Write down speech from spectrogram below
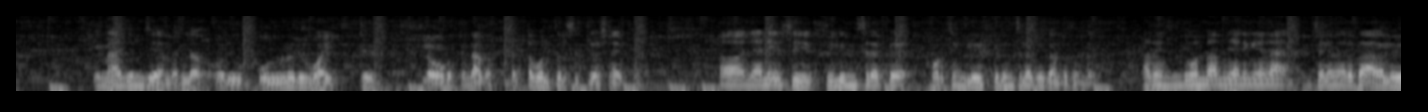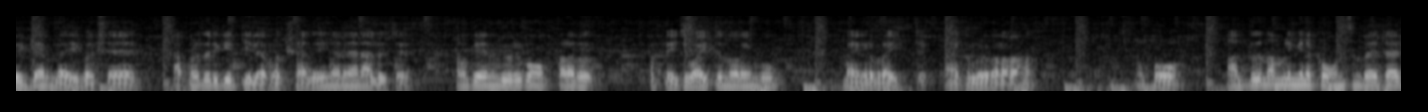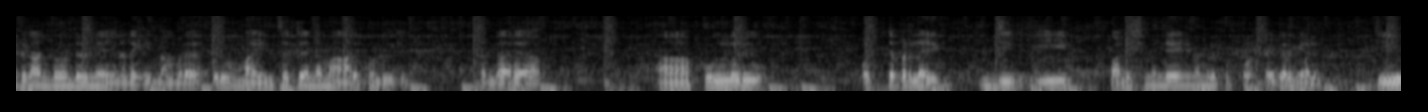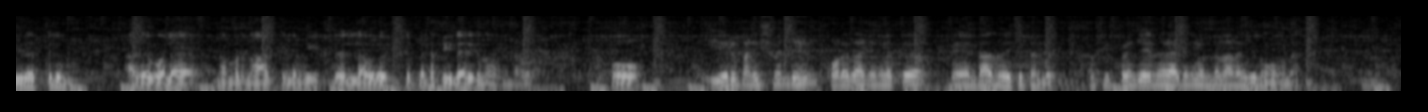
ഇമാജിൻ ചെയ്യാൻ പറ്റില്ല. ഒരു ഫുള്ളൊരു വൈറ്റ് ലോകത്തിന്റെ അകത്തട്ട പോലത്തെ ഒരു സിറ്റുവേഷൻ ആയിപ്പോയി ഞാൻ ഈ ഫിലിംസിലൊക്കെ കുറച്ച് ഇംഗ്ലീഷ് ഫിലിംസിലൊക്കെ കണ്ടിട്ടുണ്ട്. അതെന്തുകൊണ്ടാണെന്ന് ഞാനിങ്ങനെ ചില നേരത്ത് ആലോചിക്കാറുണ്ടായി പക്ഷേ അപ്പോഴത്തൊരു കിട്ടിയില്ല. പക്ഷേ അത് കഴിഞ്ഞാണ് ഞാൻ ആലോചിച്ചത് നമുക്ക് ഏതെങ്കിലും ഒരു കളറ് പ്രത്യേകിച്ച് വൈറ്റ് എന്ന് പറയുമ്പോൾ ഭയങ്കര ബ്രൈറ്റ് ആയിട്ടുള്ളൊരു കളറാണ്. അപ്പോൾ അത് നമ്മളിങ്ങനെ കോൺസെൻട്രേറ്റ് ആയിട്ട് കണ്ടുകൊണ്ടിരുന്ന് കഴിഞ്ഞിട്ടുണ്ടെങ്കിൽ നമ്മുടെ ഒരു മൈൻഡ് സെറ്റ് തന്നെ മാറിക്കൊണ്ടിരിക്കും. എന്താ പറയുക ഫുള്ളൊരു ഒറ്റപ്പെടലായിരിക്കും. ജീ ഈ പണിഷ്മെന്റ് കഴിഞ്ഞ് നമ്മളിപ്പോൾ പുറത്തേക്ക് ഇറങ്ങിയാലും ജീവിതത്തിലും അതേപോലെ നമ്മുടെ നാട്ടിലും വീട്ടിലും എല്ലാം ഒരു ഒറ്റപ്പെട്ട ഫീലായിരിക്കും നമുക്കുണ്ടാവുക. അപ്പോൾ ഈ ഒരു പണിഷ്മെന്റ് കുറേ രാജ്യങ്ങളൊക്കെ വേണ്ടാന്ന് വെച്ചിട്ടുണ്ട്. പക്ഷെ ഇപ്പോഴും ചെയ്യുന്ന രാജ്യങ്ങളുണ്ടെന്നാണ് എനിക്ക് തോന്നുന്നത്.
